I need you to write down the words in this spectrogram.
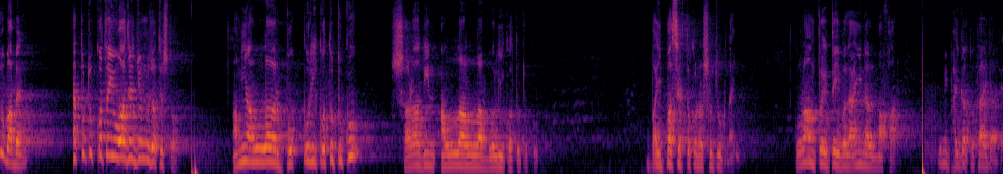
একটু ভাবেন, এতটুকু কথাই ওয়াজের জন্য যথেষ্ট। আমি আল্লাহর ভোগ করি কতটুকু, সারাদিন আল্লাহ আল্লাহ বলি কতটুকু। বাইপাসের তো কোনো সুযোগ নাই। কোরআন তো এটাই বলে, আইনাল মাফার। তুমি ভাইগা কোথায় যাবে?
